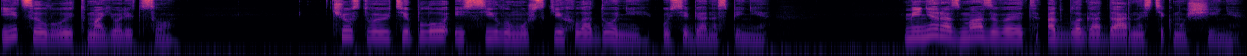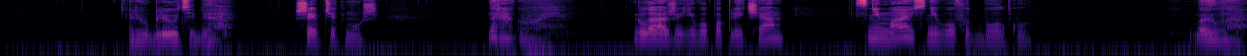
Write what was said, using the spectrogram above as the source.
и целует мое лицо. Чувствую тепло и силу мужских ладоней у себя на спине. Меня размазывает от благодарности к мужчине. «Люблю тебя», — шепчет муж. «Дорогой». Глажу его по плечам, снимаю с него футболку. «Белла,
